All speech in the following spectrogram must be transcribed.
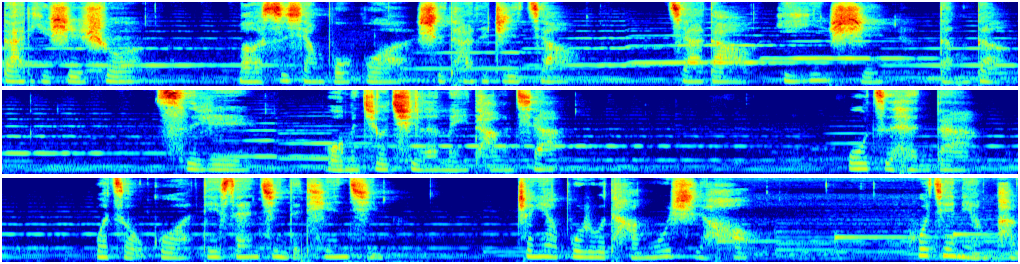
大抵是说，毛思想伯伯是他的至交。家道一阴时等等。次日，我们就去了梅堂家。屋子很大，我走过第三进的天井，正要步入堂屋时候，忽见两旁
